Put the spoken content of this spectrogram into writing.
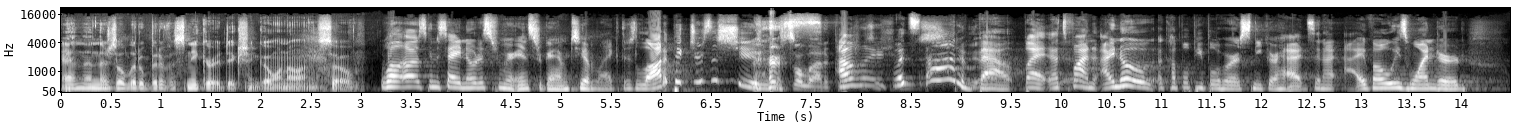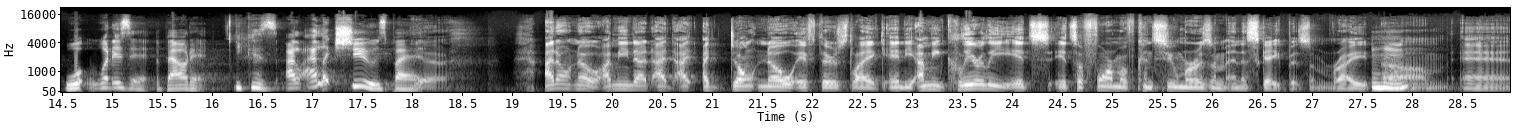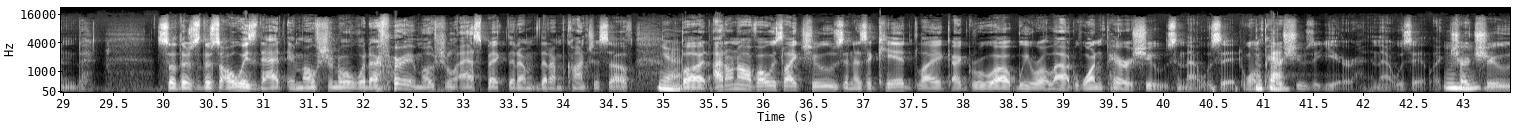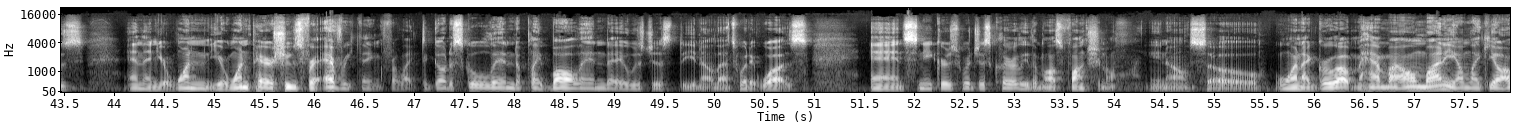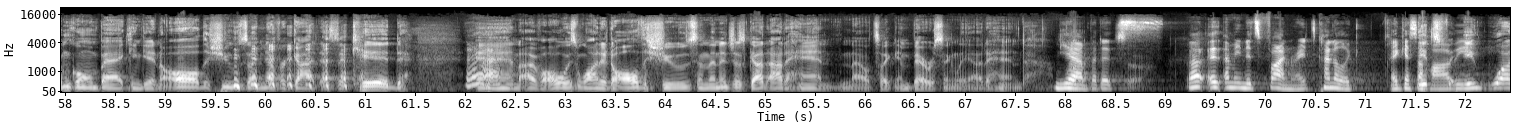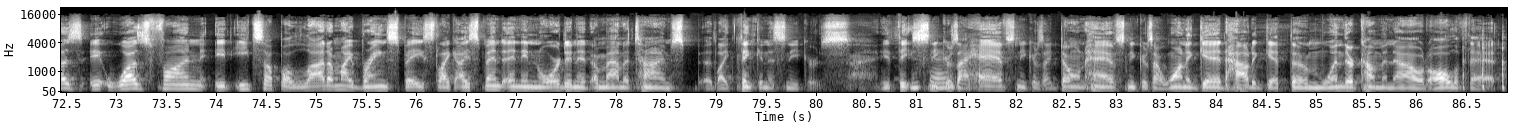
And then there's a little bit of a sneaker addiction going on. So Well, I was going to say, I noticed from your Instagram too. I'm like, there's a lot of pictures of shoes. There's a lot of pictures. I'm like, what's that about? But that's fun. I know a couple people who are sneakerheads, and I, I've always wondered what what is it about it? Because I, I like shoes, but yeah. I don't know. I mean, I, I I- I don't know if there's like any. I mean, clearly it's it's a form of consumerism and escapism, right? Mm-hmm. Um, and so there's there's always that emotional whatever emotional aspect that I'm that I'm conscious of. Yeah. But I don't know. I've always liked shoes, and as a kid, like I grew up, we were allowed one pair of shoes, and that was it. One pair of shoes a year, and that was it. Like church mm-hmm. shoes, and then your one your one pair of shoes for everything, for like to go to school in, to play ball in. It was just you know that's what it was. And sneakers were just clearly the most functional, you know. So when I grew up and had my own money, I'm like, yo, I'm going back and getting all the shoes I never got as a kid. And I've always wanted all the shoes, and then it just got out of hand. Now it's like embarrassingly out of hand. yeah, but it's. Well, it, I mean, it's fun, right? It's kind of like I guess a It's, hobby. it was it was fun. It eats up a lot of my brain space. Like I spend an inordinate amount of time sp- like thinking of sneakers. You think sneakers I have, sneakers I don't have, sneakers I want to get, how to get them, when they're coming out, all of that.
